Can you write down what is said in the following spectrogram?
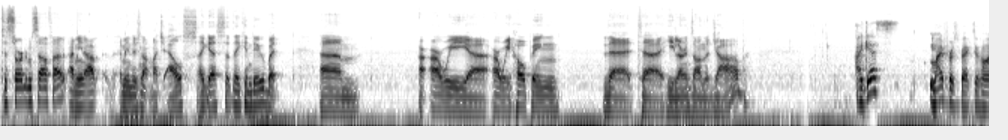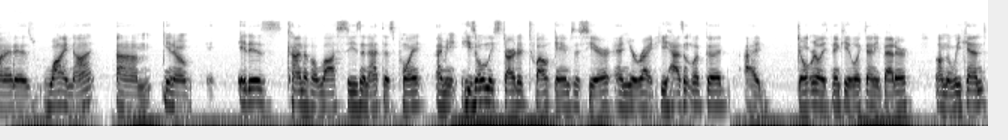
to sort himself out? I mean, I, I, mean, there's not much else, I guess, that they can do. But um, are, are, we uh, are we hoping that uh, he learns on the job? I guess my perspective on it is why not? Um, you know, it is kind of a lost season at this point. I mean, he's only started 12 games this year, and you're right, he hasn't looked good. I don't really think he looked any better on the weekend.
